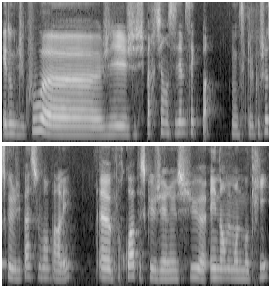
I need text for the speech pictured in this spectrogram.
Et donc, du coup, euh, je suis partie en sixième SECPA. Donc, c'est quelque chose que j'ai pas souvent parlé. Pourquoi? Parce que j'ai reçu énormément de moqueries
